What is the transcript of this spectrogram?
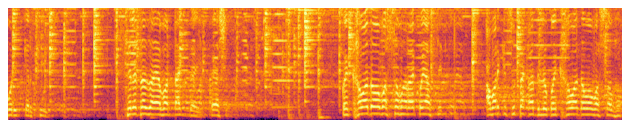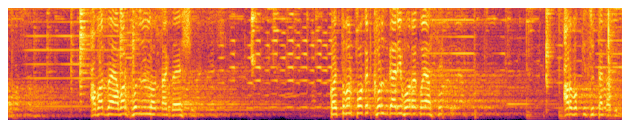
পরীক্ষার ফি ছেলেটা যায় আবার ডাক দেয়, কয়, আসো। কয়, খাওয়া দাওয়া বাসা ভাড়া, কয় আসি আবার কিছু টাকা দিল, কয়, খাওয়া দাওয়া বাসা ভাড়া। আবার যায়, আবার ফজলুল হক ডাক দেয়, এসো। কয়, তোমার পকেট খরচ গাড়ি ভরা কয় তো আরও কিছু টাকা দিল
